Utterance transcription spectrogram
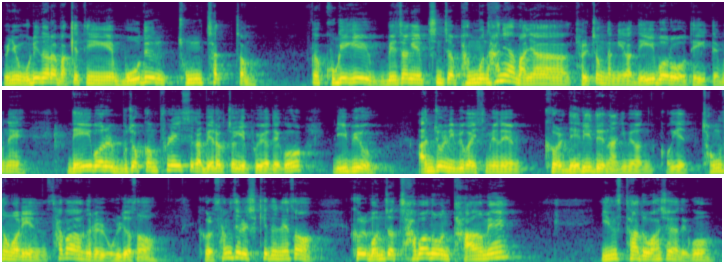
왜냐면 우리나라 마케팅의 모든 종착점, 그러니까 고객이 매장에 진짜 방문하냐 마냐 결정 단계가 네이버로 되기 때문에 네이버를 무조건 플레이스가 매력적이 보여야 되고 리뷰, 안 좋은 리뷰가 있으면은 그걸 내리든 아니면 거기에 정성 어린 사과 글을 올려서 그걸 상세를 시키든 해서 그걸 먼저 잡아놓은 다음에 인스타도 하셔야 되고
